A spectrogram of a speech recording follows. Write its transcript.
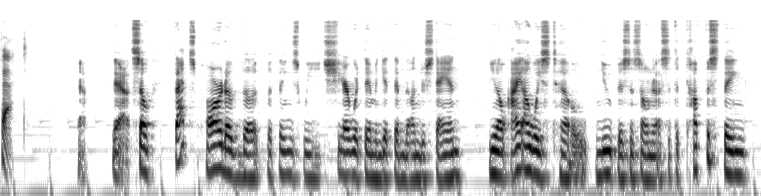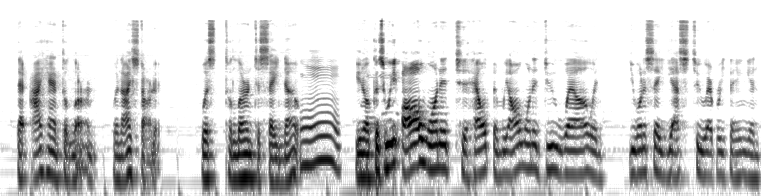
fact. Yeah. Yeah. So that's part of the the things we share with them and get them to understand. You know, I always tell new business owners I said the toughest thing that I had to learn when I started was to learn to say no. Mm, You know, because we all wanted to help and we all want to do well and you want to say yes to everything and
